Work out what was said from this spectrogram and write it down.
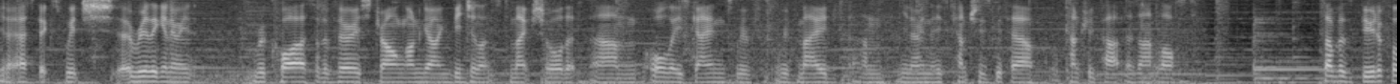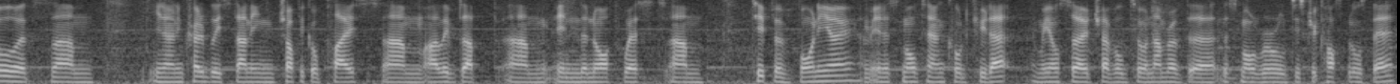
you know, aspects which are really going to require sort of very strong ongoing vigilance to make sure that um, all these gains we've, we've made um, you know, in these countries with our country partners aren't lost. Sabah's beautiful. It's um, you know an incredibly stunning tropical place. Um, I lived up um, in the northwest um, tip of Borneo in a small town called Kudat and we also travelled to a number of the, the small rural district hospitals there.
